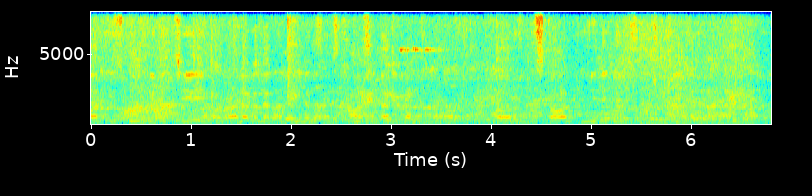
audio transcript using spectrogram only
और स्कूल के बच्चे और अलग अलग अलग अलग संस्थाओं से कार्यक्रम हुआ और स्टॉल पूरी जगह सज चुकी है।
